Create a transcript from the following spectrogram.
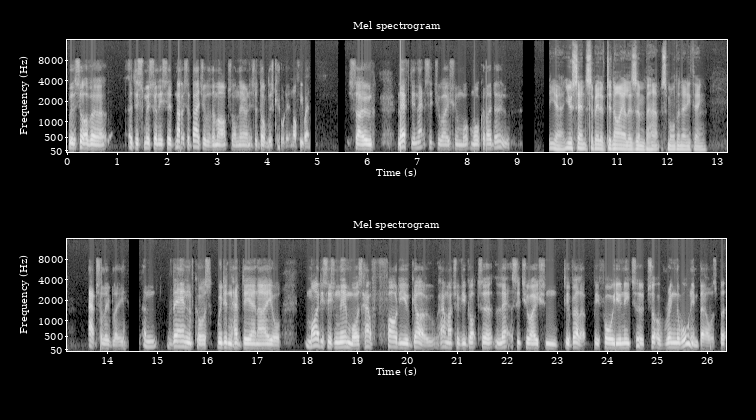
with sort of a, a dismissal, he said, no, it's a badger with the marks on there and it's a dog that's killed it. And off he went. So, left in that situation, what more could I do? Yeah, you sense a bit of denialism, perhaps more than anything. Absolutely. And then, of course, we didn't have DNA or. My decision then was how far do you go? How much have you got to let a situation develop before you need to sort of ring the warning bells? But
